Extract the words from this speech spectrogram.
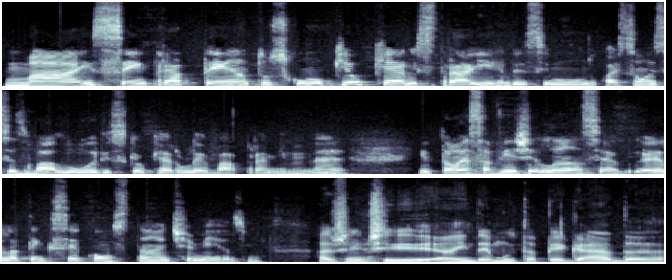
mas sempre atentos com o que eu quero extrair desse mundo, quais são esses valores que eu quero levar para mim, uhum. né? Então essa vigilância, ela tem que ser constante mesmo. A gente é. ainda é muito apegada,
